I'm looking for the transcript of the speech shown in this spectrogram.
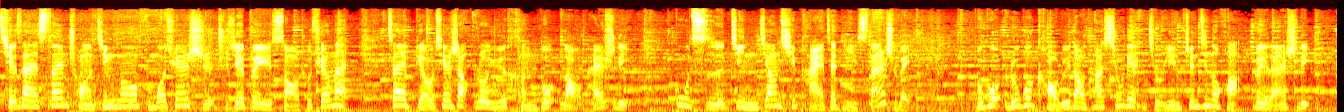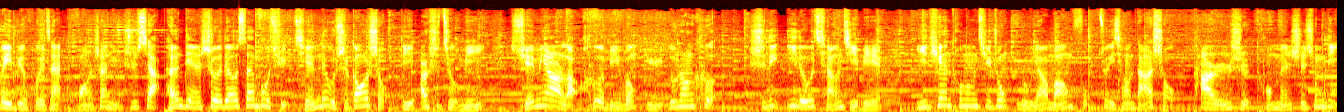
且在三三闯金刚伏魔圈时，直接被扫出圈外，在表现上弱于很多老牌实力，故此仅将其排在第三十位。不过，如果考虑到他修炼九阴真经的话，未来实力未必会在黄山女之下。盘点射雕三部曲前六十高手，第二十九名，玄冥二老鹤比翁与陆章克，实力一流强级别。《倚天屠龙记》中，汝阳王府最强打手，他二人是同门师兄弟，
